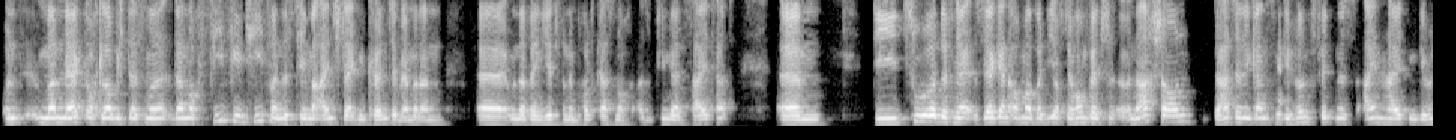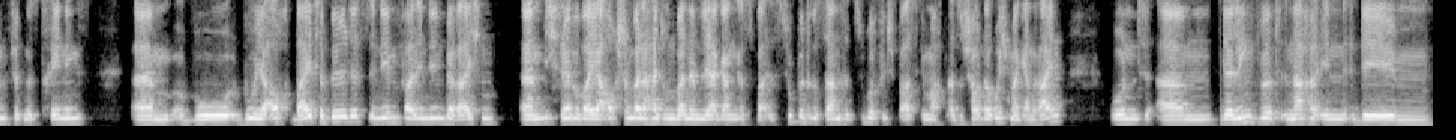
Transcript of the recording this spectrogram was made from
Und man merkt auch, glaube ich, dass man dann noch viel, viel tiefer in das Thema einsteigen könnte, wenn man dann äh, unabhängig jetzt von dem Podcast noch also viel mehr Zeit hat. Ähm, die Zuhörer dürfen ja sehr gerne auch mal bei dir auf der Homepage äh, nachschauen. Da hast du ja die ganzen Gehirnfitness-Einheiten, Gehirnfitness-Trainings, ähm, wo du ja auch weiterbildest, in dem Fall in den Bereichen. Ähm, ich selber war ja auch schon bei der Haltung bei einem Lehrgang. Es war ist super interessant, es hat super viel Spaß gemacht. Also schaut da ruhig mal gern rein. Und ähm, der Link wird nachher in dem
